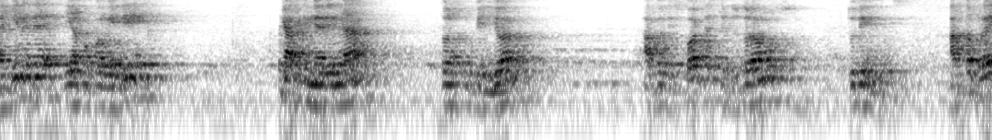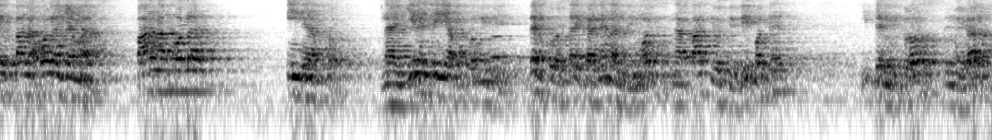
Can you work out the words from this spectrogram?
να γίνεται η αποκομιδή καθημερινά των σκουπιδιών από τις πόρτες και τους δρόμους του Δήμου μας. Αυτό προέχει πάνω απ' όλα για μας. Πάνω απ' όλα είναι αυτό. Να γίνεται η αποκομιδή. Δεν χρωστάει κανένας δημότης να πάθει οτιδήποτε, είτε μικρός, είτε μεγάλος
